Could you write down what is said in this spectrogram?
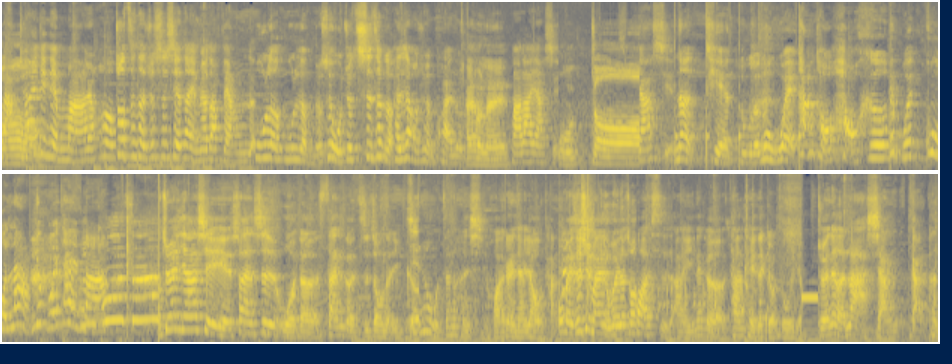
辣，喜欢一点点麻，然后说真的就是现在也没有到非常冷，忽热忽冷的，所以我觉得吃这个还是让我觉得很快乐。还有嘞，麻辣鸭血，我懂，鸭血嫩甜，卤的入味，汤头好喝又不会过辣，又不会太麻。我觉得鸭血也算是我的三个之中的一个，因为我真的很喜欢跟人家要汤，我每次去买卤味都说不好意思，阿姨那个汤。可以再给我多一点，觉得那个辣香感很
